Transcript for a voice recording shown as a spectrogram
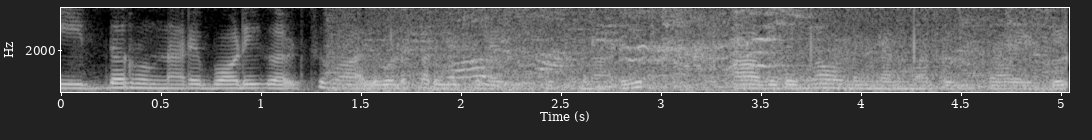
ఈ ఇద్దరు ఉన్నారే బాడీ గార్డ్స్ వాళ్ళు కూడా పరిగెత్తలేకపోతున్నారు. ఆ విధంగా ఉండిందనమాట ఈసారి అయితే.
